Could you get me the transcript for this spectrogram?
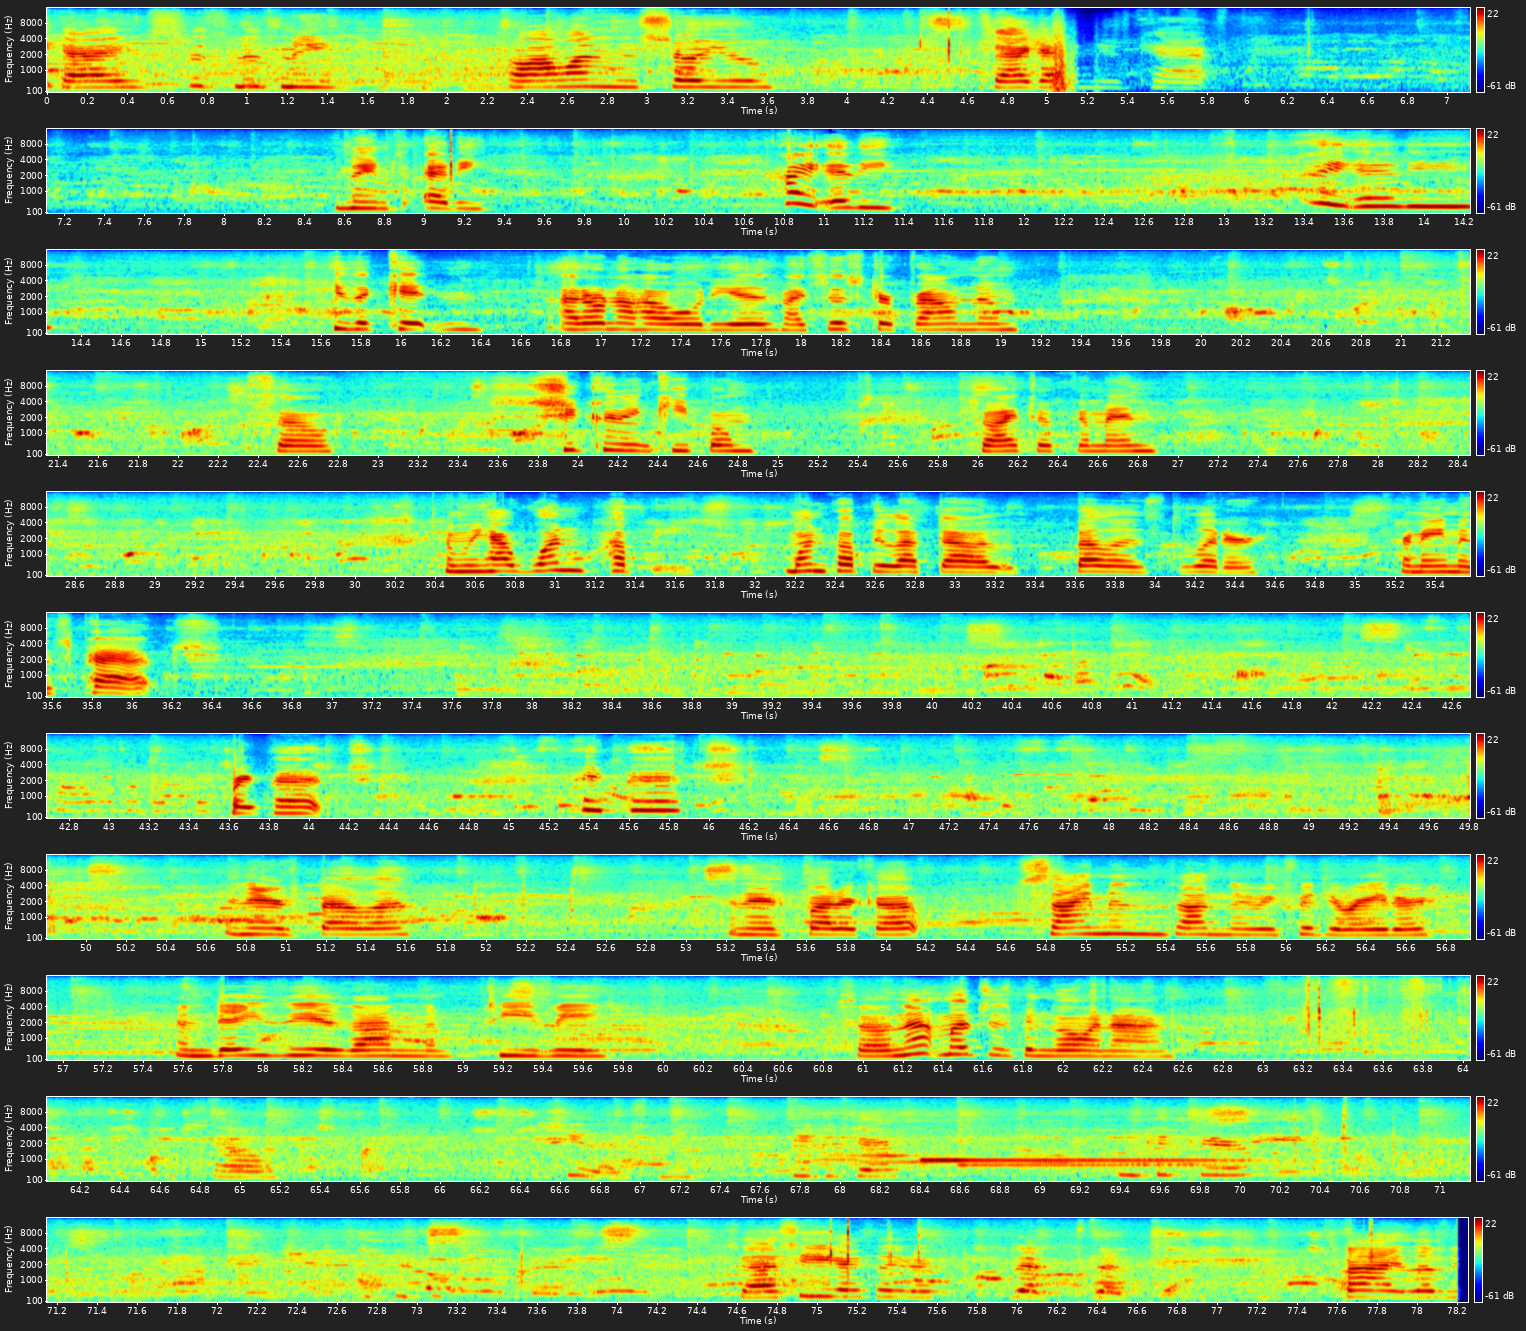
Hey guys, this is me. Well, I wanted to show you that I got a new cat. His name's Eddie. Hi Eddie. Hi Eddie. He's a kitten. I don't know how old he is. My sister found him. So, she couldn't keep him. So I took him in. And we have one puppy. One puppy left out of Bella's litter. Her name is Patch. Right, Patch? Hey, Patch. And there's Bella. And there's Buttercup. Simon's on the refrigerator. And Daisy is on the TV. So not much has been going on. So she loves me. You good girl? You good girl? so I'll see you guys later. Bye. Love you.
